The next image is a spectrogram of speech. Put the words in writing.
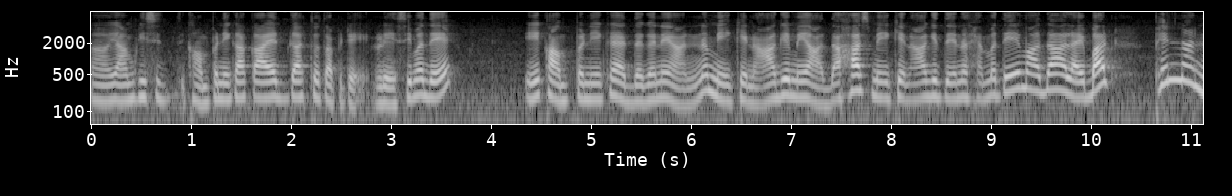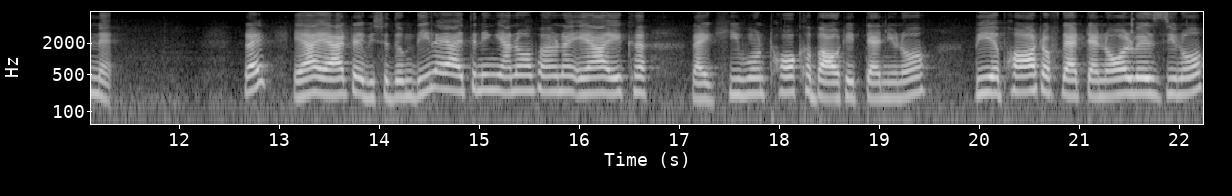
යම් කිසි කම්පන එකක් අයත් ගත්තොත් අපිට ලේසිම දේ ඒ කම්පනය එක ඇදගෙන යන්න මේ කෙනාගේ මේ අදහස් මේ කෙනාගේ දෙන හැමදේම අදාලයි බට් පෙන්නන්න රයි එයා එයාට විසදුම් දීල එයා එතනින් යනවා පවන එයා ඒක like he won't talk about it and you know be a part of that and always you know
